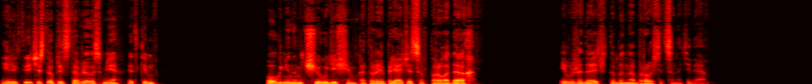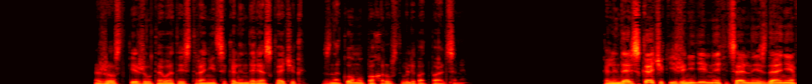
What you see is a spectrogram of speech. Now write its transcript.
И электричество представлялось мне таким огненным чудищем, которое прячется в проводах и выжидает, чтобы наброситься на тебя. Жесткие желтоватые страницы календаря скачек знакомо похрустывали под пальцами. Календарь скачек — еженедельное официальное издание,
